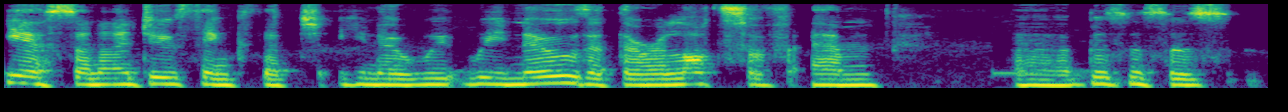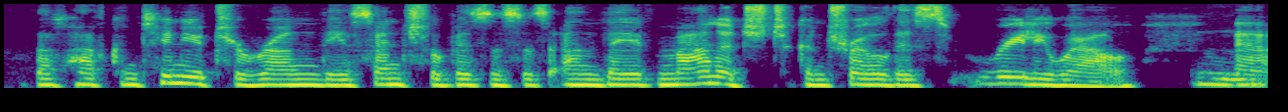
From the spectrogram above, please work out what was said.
yes and i do think that you know we, we know that there are lots of um, uh, businesses that have continued to run the essential businesses and they've managed to control this really well. Mm. Uh,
